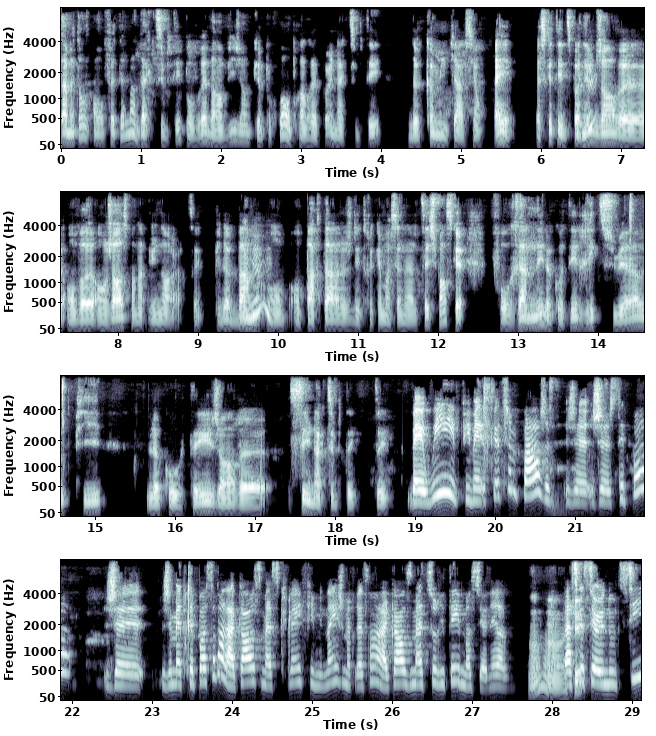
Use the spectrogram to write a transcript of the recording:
admettons, on fait tellement d'activités pour vrai dans la vie, genre, que pourquoi on prendrait pas une activité de communication? Hey, est-ce que tu es disponible, mm-hmm. genre, euh, on va, on jase pendant une heure, tu sais? Puis là, bam, mm-hmm. on, on, partage des trucs émotionnels. Tu sais, je pense que faut ramener le côté rituel, puis le côté, genre, euh, c'est une activité, tu sais? Ben oui, puis mais ce que tu me parles, je, je, je sais pas, je, je mettrais pas ça dans la case masculin-féminin, je mettrais ça dans la case maturité émotionnelle. Ah, parce que c'est un outil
